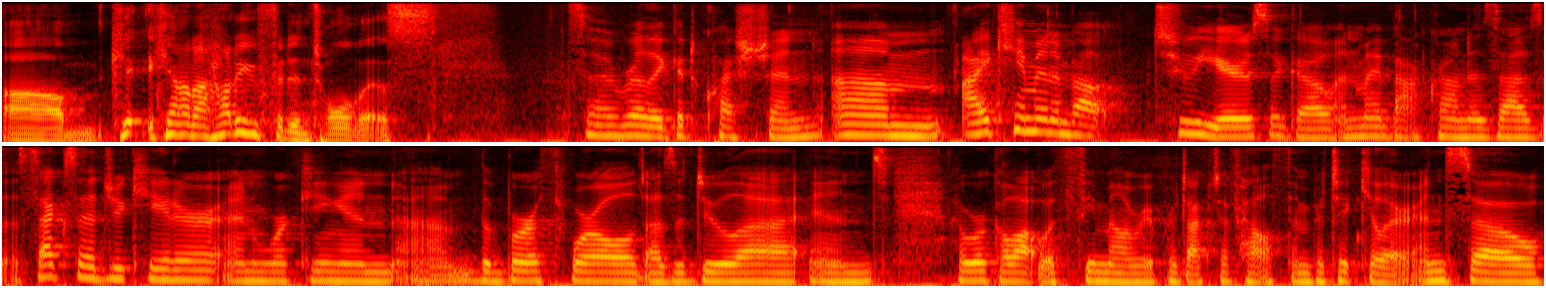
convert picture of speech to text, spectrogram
Um, Kiana, how do you fit into all this? It's a really good question. Um, I came in about two years ago, and my background is as a sex educator and working in um, the birth world as a doula, and I work a lot with female reproductive health in particular. And so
